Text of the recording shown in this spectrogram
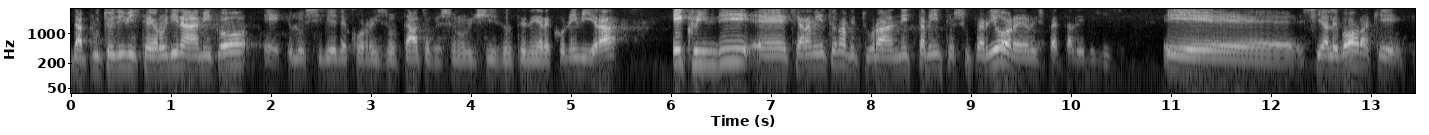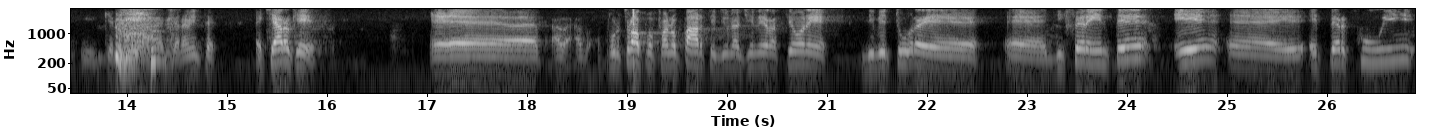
dal punto di vista aerodinamico e lo si vede col risultato che sono riusciti a ottenere con Emira e quindi è chiaramente una vettura nettamente superiore rispetto alle Elise e sia l'Evora che, che l'Emira chiaramente è chiaro che eh, purtroppo fanno parte di una generazione di vetture eh, differente e, eh, e, per cui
